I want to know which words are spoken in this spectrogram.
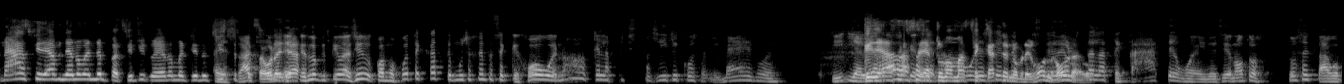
nada, es que ya, ya no venden Pacífico, ya no me entiendo chiste, pues ahora ya, Es lo que te iba a decir. Cuando fue Tecate, mucha gente se quejó, güey. No, que la pinche Pacífico es en el mes, güey. Y, y había ya ya decía, toma "No, más es Tecate que en Obregón es que ahora, gusta güey". la Tecate, güey. Decían otros. Entonces está, güey.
